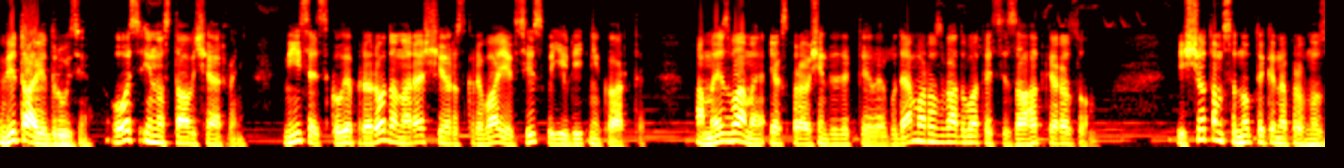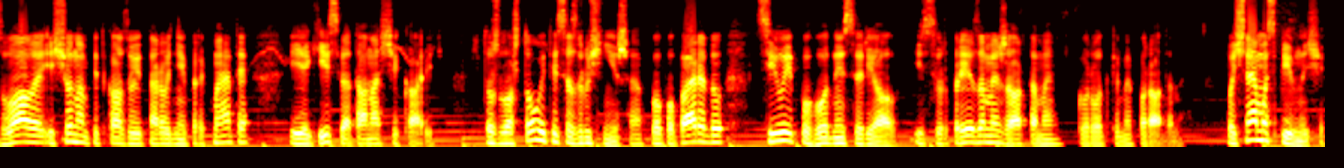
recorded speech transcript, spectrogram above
Вітаю, друзі! Ось і настав червень. Місяць, коли природа нарешті розкриває всі свої літні карти. А ми з вами, як справжні детективи, будемо розгадувати ці загадки разом. І що там синоптики напрогнозували, і що нам підказують народні прикмети, і які свята нас чекають. Тож влаштовуйтеся зручніше, бо попереду цілий погодний серіал із сюрпризами, жартами короткими порадами. Почнемо з півночі.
